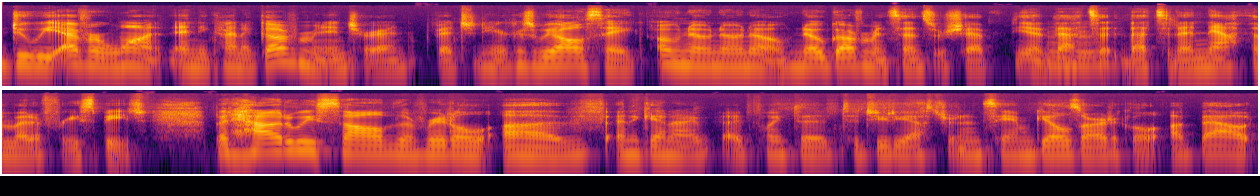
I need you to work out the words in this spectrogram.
do we ever want any kind of government intervention here? Because we all say, oh no, no, no, no government censorship. You know, that's a, mm-hmm. that's an anathema to free speech. But how do we solve the riddle of? And again, I, I point to, to Judy Estrin and Sam Gill's article about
